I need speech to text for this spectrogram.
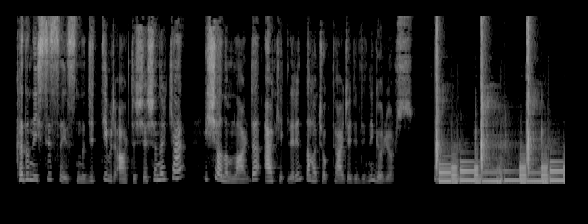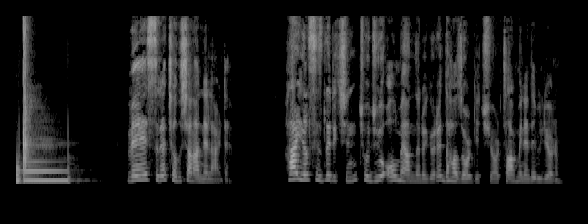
kadın işsiz sayısında ciddi bir artış yaşanırken işe alımlarda erkeklerin daha çok tercih edildiğini görüyoruz. Ve sıra çalışan annelerde. Her yıl sizler için çocuğu olmayanlara göre daha zor geçiyor tahmin edebiliyorum.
